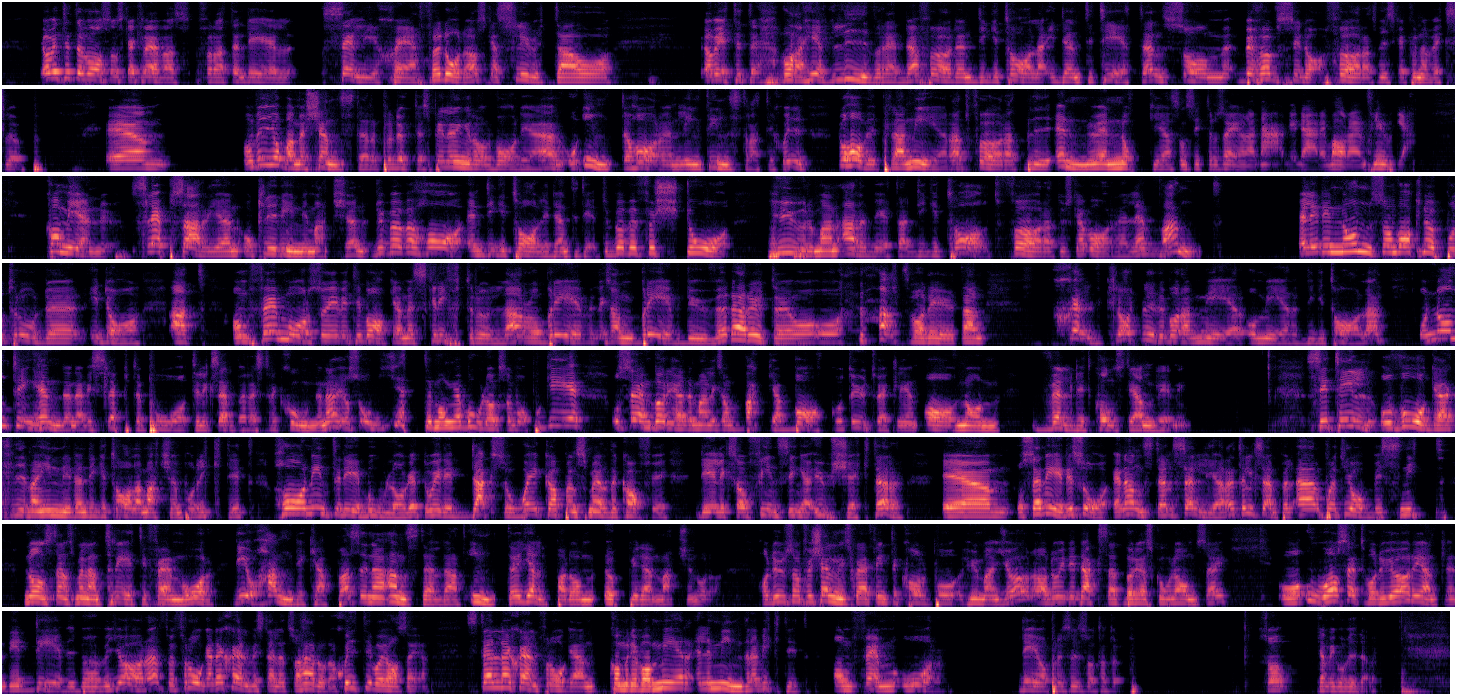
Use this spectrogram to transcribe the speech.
Jag vet inte vad som ska krävas för att en del säljchefer då, då ska sluta och jag vet inte, vara helt livrädda för den digitala identiteten som behövs idag för att vi ska kunna växla upp. Ehm, om vi jobbar med tjänster, produkter, spelar ingen roll vad det är, och inte har en LinkedIn-strategi, då har vi planerat för att bli ännu en Nokia som sitter och säger att det där är bara en fluga. Kom igen nu. Släpp sargen och kliv in i matchen. Du behöver ha en digital identitet. Du behöver förstå hur man arbetar digitalt för att du ska vara relevant. Eller är det någon som vaknade upp och trodde idag att om fem år så är vi tillbaka med skriftrullar och brev, liksom brevduvor där ute och, och allt vad det är. Utan självklart blir vi bara mer och mer digitala. Och någonting hände när vi släppte på till exempel restriktionerna. Jag såg jättemånga bolag som var på G och sen började man liksom backa bakåt i utvecklingen av någon väldigt konstig anledning. Se till att våga kliva in i den digitala matchen på riktigt. Har ni inte det i bolaget, då är det dags att wake up and smell the coffee. Det liksom finns inga ursäkter. Eh, och sen är det så, en anställd säljare till exempel är på ett jobb i snitt någonstans mellan tre till fem år. Det är att handikappa sina anställda att inte hjälpa dem upp i den matchen. Då, då. Har du som försäljningschef inte koll på hur man gör, ja, då är det dags att börja skola om sig. Och oavsett vad du gör egentligen, det är det vi behöver göra. För fråga dig själv istället så här då, då skit i vad jag säger. Ställ dig själv frågan, kommer det vara mer eller mindre viktigt om fem år? Det jag precis har tagit upp. Så kan vi gå vidare.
